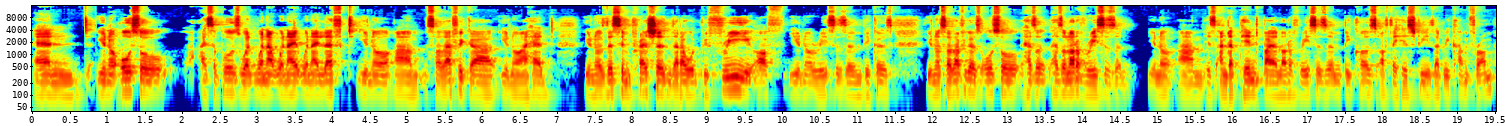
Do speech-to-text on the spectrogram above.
and you know also I suppose when, when I when I when I left, you know, um, South Africa, you know, I had, you know, this impression that I would be free of, you know, racism because, you know, South Africa is also has a has a lot of racism, you know, um, is underpinned by a lot of racism because of the history that we come from.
